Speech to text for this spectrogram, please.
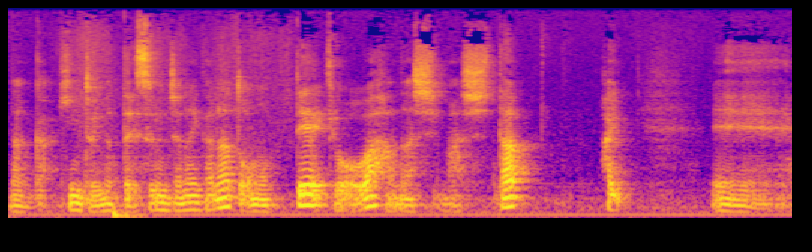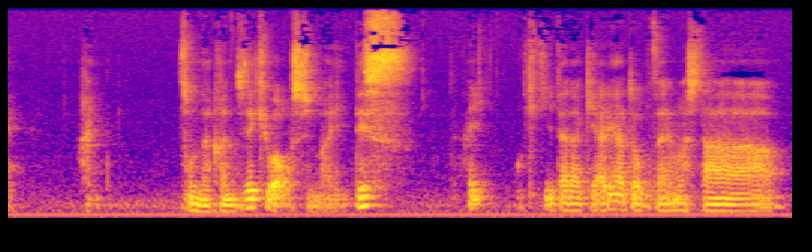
なんかヒントになったりするんじゃないかなと思って今日は話しました。はい。えー、はい。そんな感じで今日はおしまいです。はい。お聴きいただきありがとうございました。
